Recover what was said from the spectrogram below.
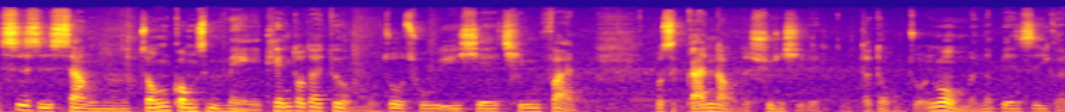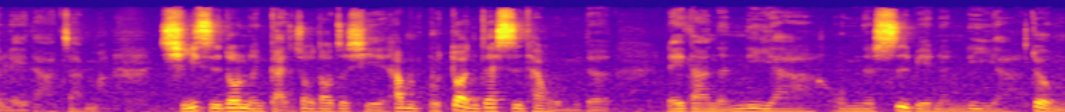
事实上呢，中共是每天都在对我们做出一些侵犯或是干扰的讯息的的动作。因为我们那边是一个雷达站嘛，其实都能感受到这些，他们不断在试探我们的雷达能力啊，我们的识别能力啊，对我们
